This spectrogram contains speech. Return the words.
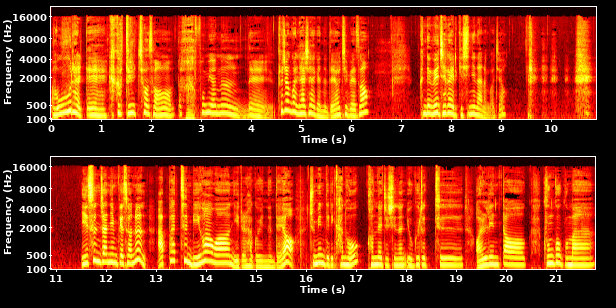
아, 우울할 때 그거 들쳐서 딱 보면은 네 표정 관리 하셔야겠는데요 집에서 근데 왜 제가 이렇게 신이 나는 거죠? 이순자님께서는 아파트 미화원 일을 하고 있는데요. 주민들이 간혹 건네주시는 요구르트, 얼린 떡, 군고구마.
